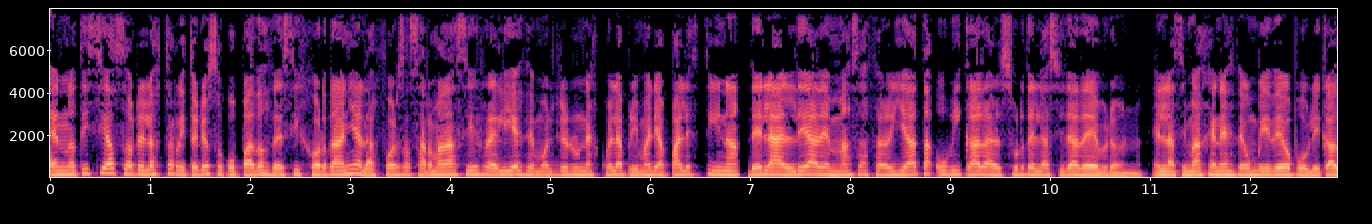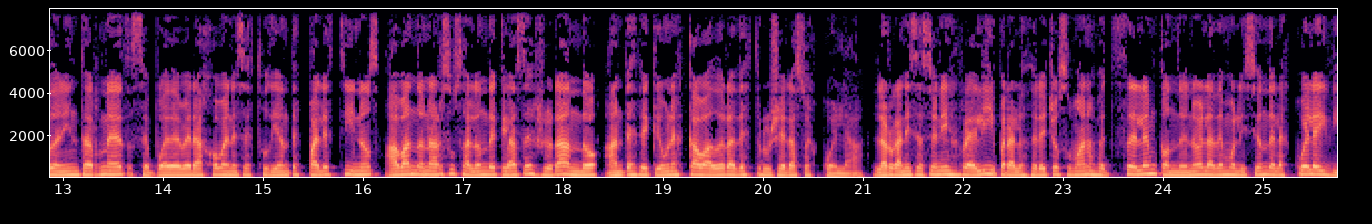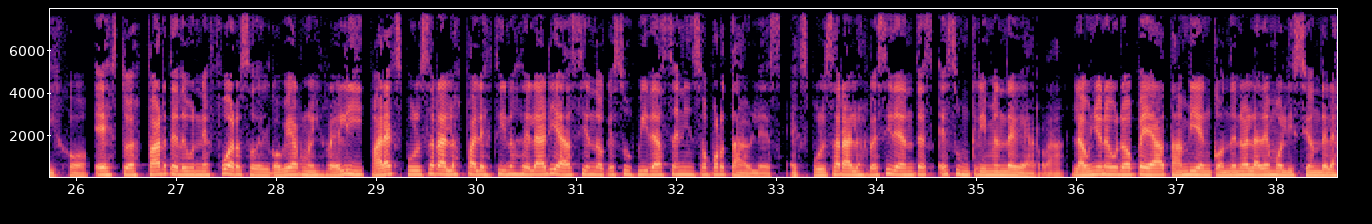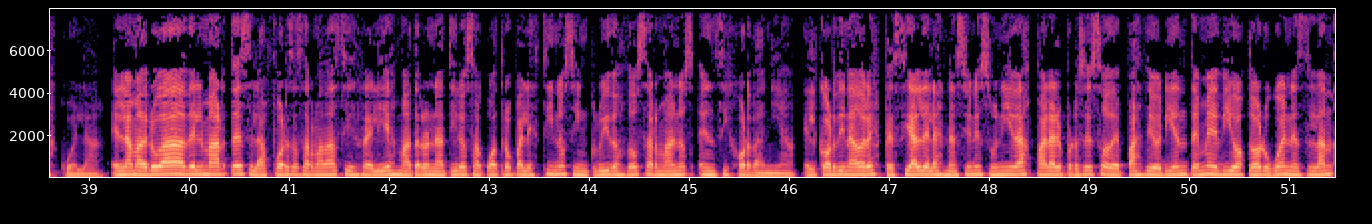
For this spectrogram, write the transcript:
En noticias sobre los territorios ocupados de Cisjordania, las Fuerzas Armadas israelíes demolieron una escuela primaria palestina de la aldea de Masaferiata ubicada al sur de la ciudad de Hebrón. En las imágenes de un video publicado en Internet se puede ver a jóvenes estudiantes palestinos abandonar su salón de clases llorando antes de que una excavadora destruyera su escuela. La organización israelí para los derechos humanos B'Tselem condenó la demolición de la escuela y dijo, esto es parte de un esfuerzo del gobierno israelí para expulsar a los palestinos del área haciendo que sus vidas sean insoportables. Expulsar a los residentes es un crimen de guerra. La Unión Europea también condenó la demolición de la escuela. En la madrugada del martes, las Fuerzas Armadas israelíes mataron a tiros a cuatro palestinos, incluidos dos hermanos, en Cisjordania. El coordinador especial de las Naciones Unidas para el proceso de paz de Oriente Medio, Thor Wennesland,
